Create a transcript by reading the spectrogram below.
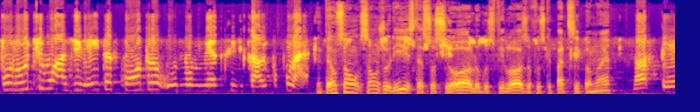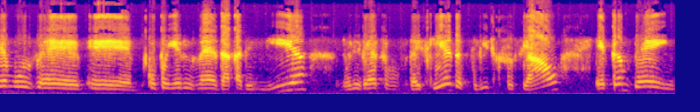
por último, as direitas contra os movimentos sindical e popular. Então são, são juristas, sociólogos, filósofos que participam, não é? Nós temos é, é, companheiros né, da academia, do universo da esquerda, político-social, é, também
